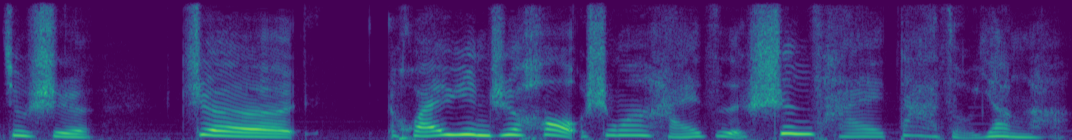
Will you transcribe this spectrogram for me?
就是这怀孕之后生完孩子，身材大走样啊！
